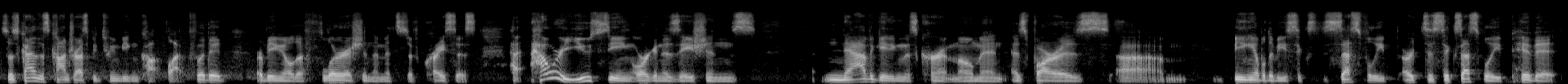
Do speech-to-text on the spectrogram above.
So it's kind of this contrast between being caught flat-footed or being able to flourish in the midst of crisis. How are you seeing organizations? Navigating this current moment as far as um, being able to be successfully or to successfully pivot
